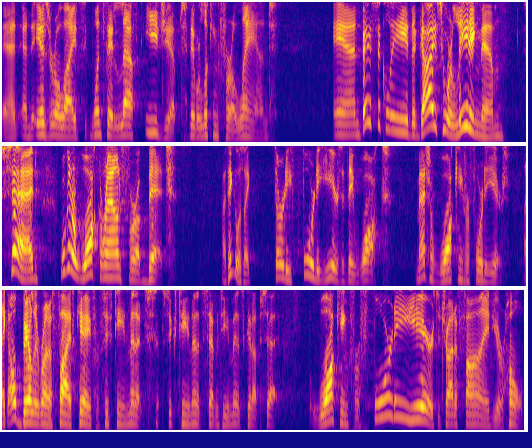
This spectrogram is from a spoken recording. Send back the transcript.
and and the Israelites. Once they left Egypt, they were looking for a land, and basically the guys who were leading them said, "We're going to walk around for a bit." I think it was like 30, 40 years that they walked. Imagine walking for 40 years. Like I'll barely run a 5K for 15 minutes, 16 minutes, 17 minutes, get upset. Walking for 40 years to try to find your home.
